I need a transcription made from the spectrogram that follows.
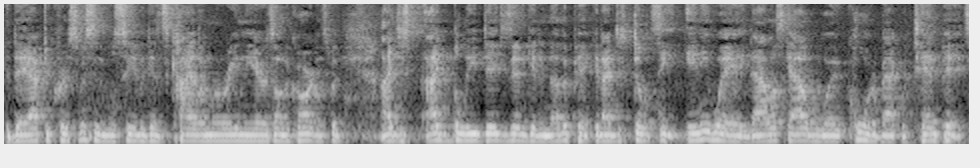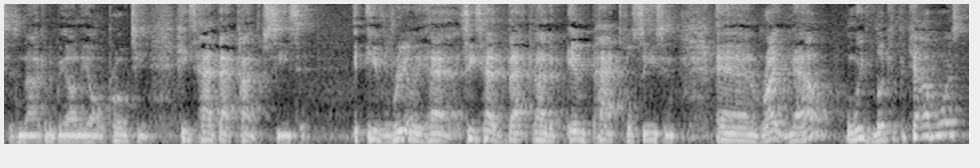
the day after Christmas, and we'll see him against Kyler Murray and the Arizona Cardinals. But I just I believe Diggs is going to get another pick, and I just don't see any way a Dallas Cowboy cornerback with ten picks is not going to be on the All Pro team. He's had that kind of season. He really has. He's had that kind of impactful season. And right now, when we look at the Cowboys,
